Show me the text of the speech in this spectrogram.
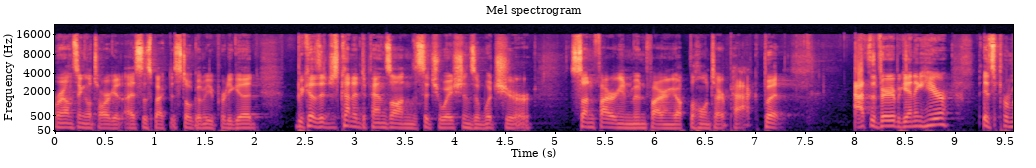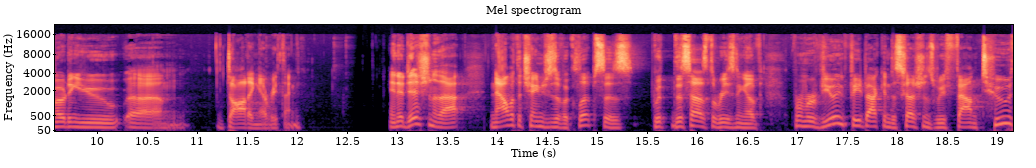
around single target, I suspect it's still going to be pretty good because it just kind of depends on the situations in which you're sun firing and moon firing up the whole entire pack. But at the very beginning here, it's promoting you um, dotting everything. In addition to that, now with the changes of eclipses, with this has the reasoning of from reviewing feedback and discussions, we've found two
